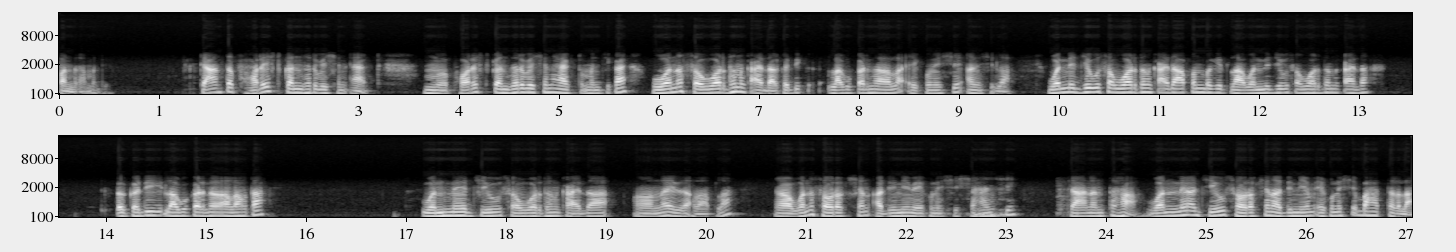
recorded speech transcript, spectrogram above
पंधरामध्ये त्यानंतर forest conservation act forest conservation act म्हणजे काय? वन संवर्धन कायदा कधी लागू करण्यात आला? एकोणीसशे ऐंशीला. वन्यजीव संवर्धन कायदा आपण बघितला. वन्यजीव संवर्धन कायदा कधी लागू करण्यात आला होता? वन्यजीव संवर्धन कायदा नाही झाला आपला. वन संरक्षण अधिनियम एकोणीसशे शहाऐंशी. त्यानंतर हा वन्यजीव संरक्षण अधिनियम एकोणीसशे बहात्तरला.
